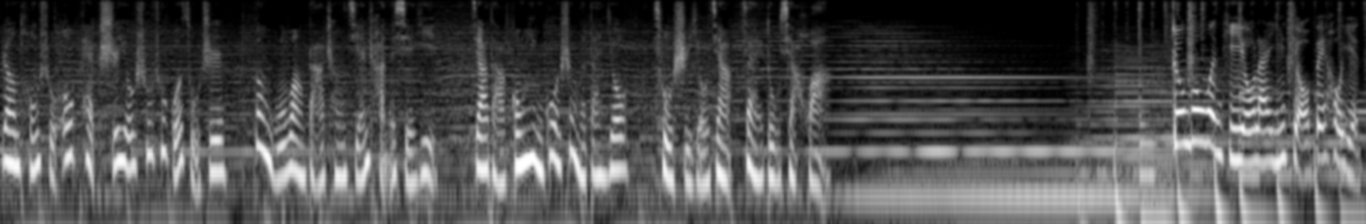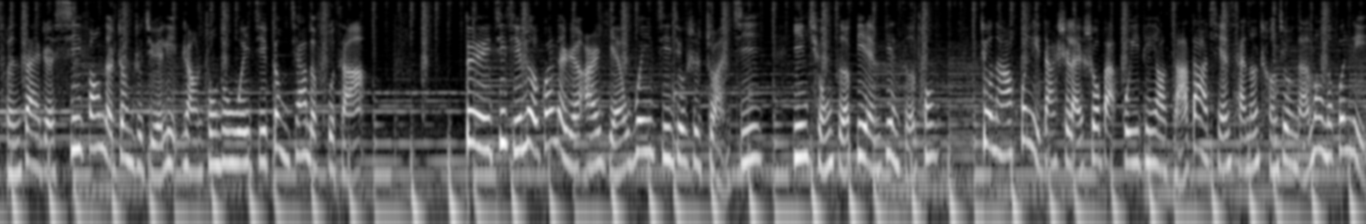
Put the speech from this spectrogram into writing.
让同属 OPEC 石油输出国组织更无望达成减产的协议，加大供应过剩的担忧，促使油价再度下滑。中东问题由来已久，背后也存在着西方的政治角力，让中东危机更加的复杂。对积极乐观的人而言，危机就是转机，因穷则变，变则通。就拿婚礼大师来说吧，不一定要砸大钱才能成就难忘的婚礼。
